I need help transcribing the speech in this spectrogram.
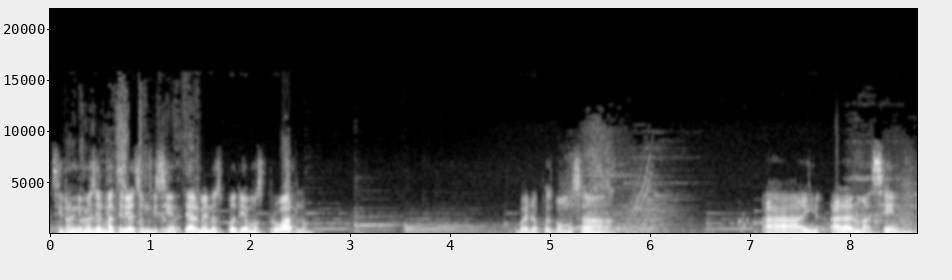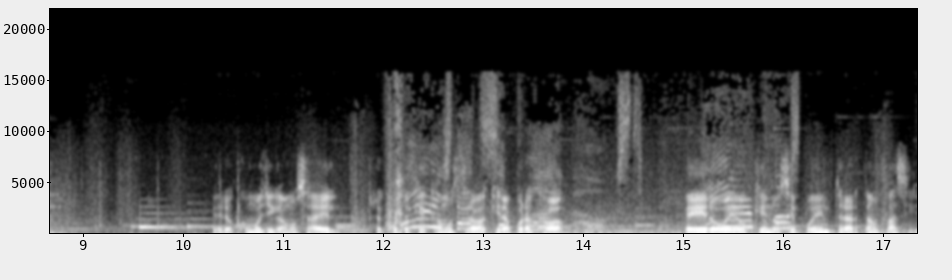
Si reunimos el material suficiente, al menos podríamos probarlo. Bueno, pues vamos a, a ir al almacén. Pero ¿cómo llegamos a él? Recuerdo que acá mostraba que era por acá abajo. Pero veo que no se puede entrar tan fácil.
